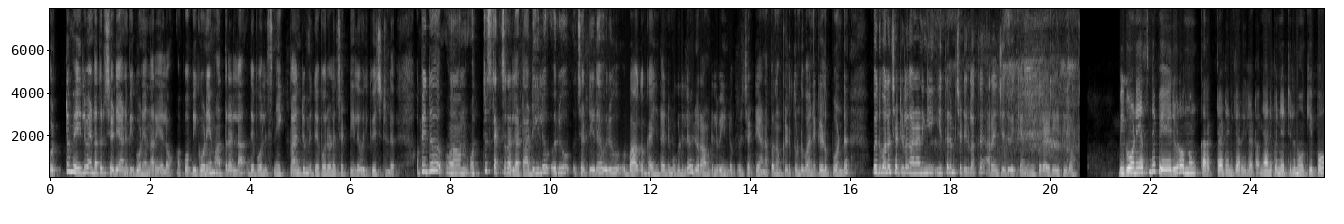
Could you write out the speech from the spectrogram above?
ഒട്ടും വെയിൽ വേണ്ടാത്തൊരു ചെടിയാണ് ബിഗോണിയ എന്നറിയാലോ. അപ്പോൾ ബിഗോണിയ മാത്രമല്ല ഇതേപോലെ സ്നേക്ക് പ്ലാന്റും ഇതേപോലെയുള്ള ചട്ടിയിൽ ഒരുക്കി വെച്ചിട്ടുണ്ട്. അപ്പോൾ ഇത് ഒറ്റ സ്ട്രക്ചർ അല്ല കേട്ടോ. അടിയിൽ ഒരു ചട്ടിയുടെ ഒരു ഭാഗം കഴിഞ്ഞിട്ട് അതിന്റെ മുകളിൽ ഒരു റൗണ്ടിൽ വീണ്ടും ഒരു ചട്ടിയാണ്. അപ്പോൾ നമുക്ക് എടുത്തുകൊണ്ട് പോകാനൊക്കെ എളുപ്പമുണ്ട്. അപ്പോൾ ഇതുപോലെ ചട്ടികൾ കാണുകയാണെങ്കിൽ ഈ തരം ചെടികളൊക്കെ അറേഞ്ച് ചെയ്ത് വെക്കാൻ നിങ്ങൾക്കൊരു ഐഡിയ കിട്ടിയല്ലോ. ബിഗോണിയസിന്റെ പേരുകളൊന്നും കറക്റ്റായിട്ട് എനിക്കറിയില്ല കേട്ടോ ഞാനിപ്പോൾ നെറ്റിൽ നോക്കിയപ്പോൾ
